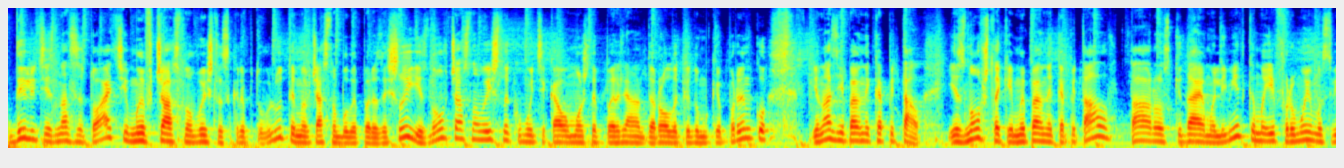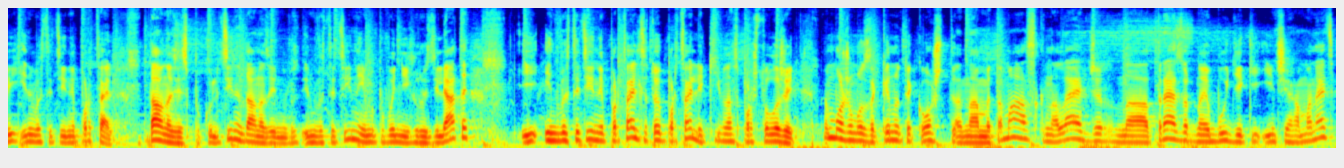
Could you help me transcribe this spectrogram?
Дивлячись на ситуацію, ми вчасно вийшли з криптовалюти, ми вчасно були перезайшли і знову вчасно вийшли. Кому цікаво, можете переглянути ролики думки по ринку. І в нас є певний капітал. І знову ж таки, ми певний капітал та розкидаємо лімітками і формуємо свій інвестиційний портфель. Да, у нас є спекуляційний, да, у інвестиційний, і ми повинні їх розділяти. І інвестиційний портфель це той портфель, який в нас просто лежить. Ми можемо закинути кошти на Metamask, на Ledger, на Trezor, на будь-який інший гаманець,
